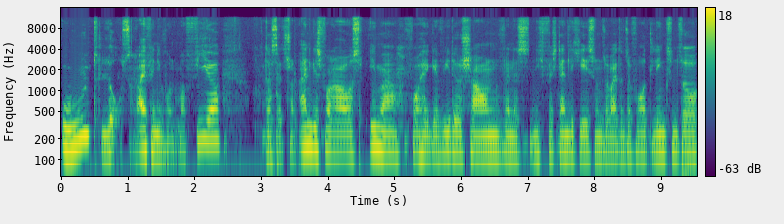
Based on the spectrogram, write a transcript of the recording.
Und los, Reifeniveau Nummer 4. Das setzt schon einiges voraus. Immer vorherige Videos schauen, wenn es nicht verständlich ist und so weiter und so fort. Links und so.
